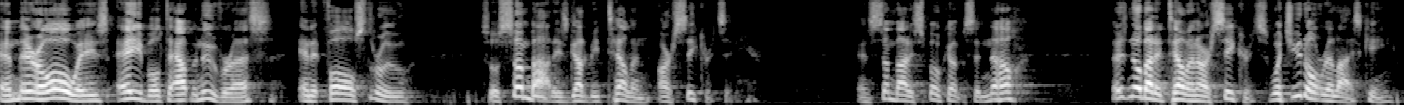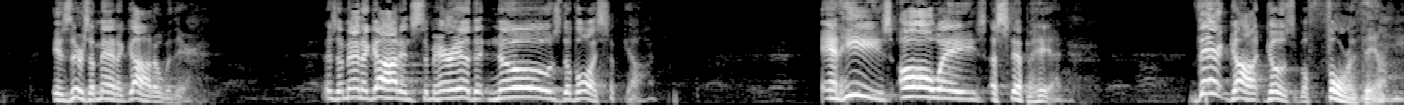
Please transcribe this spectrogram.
And they're always able to outmaneuver us, and it falls through. So somebody's got to be telling our secrets in here. And somebody spoke up and said, No, there's nobody telling our secrets. What you don't realize, King, is there's a man of God over there. There's a man of God in Samaria that knows the voice of God. And he's always a step ahead. Their God goes before them.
